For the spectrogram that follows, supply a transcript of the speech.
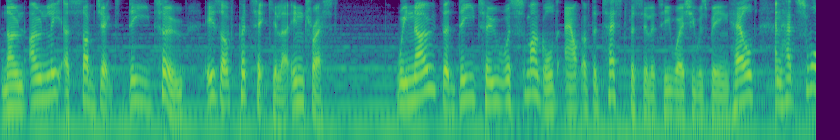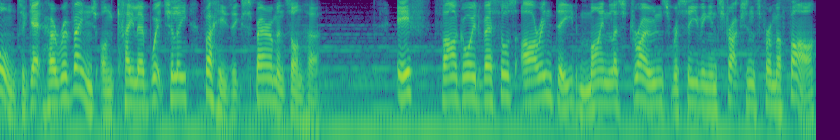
known only as subject D2 is of particular interest. We know that D2 was smuggled out of the test facility where she was being held and had sworn to get her revenge on Caleb Wycherley for his experiments on her. If Thargoid vessels are indeed mindless drones receiving instructions from afar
